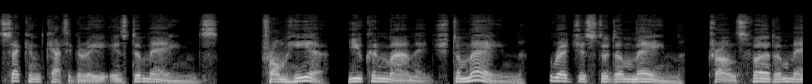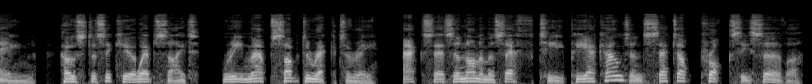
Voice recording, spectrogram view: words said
Second category is Domains. From here, you can manage domain, register domain, transfer domain, host a secure website, remap subdirectory, access anonymous FTP account and set up proxy server.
